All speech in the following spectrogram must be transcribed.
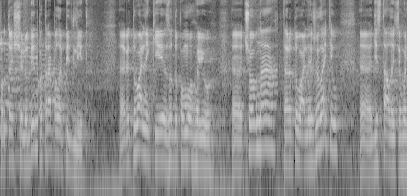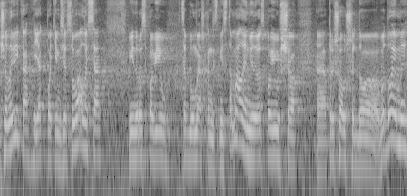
про те, що людина потрапила під лід. Рятувальники за допомогою е, човна та рятувальних жилетів е, дістали цього чоловіка. Як потім з'ясувалося, він розповів, це був мешканець міста Малин. Він розповів, що е, прийшовши до водойми,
